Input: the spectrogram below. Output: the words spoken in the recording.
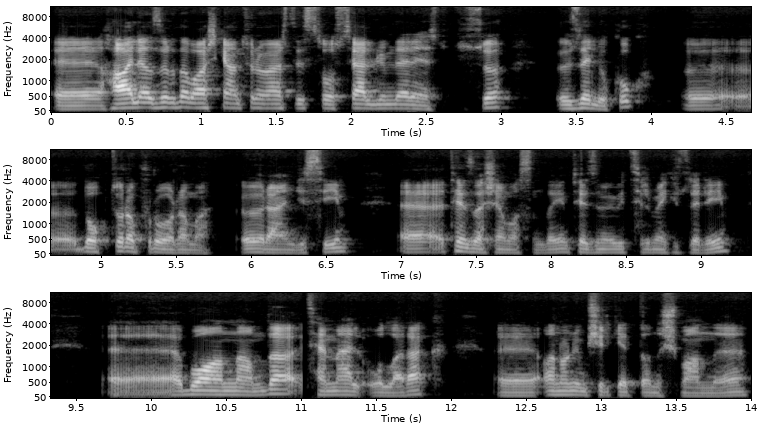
E, hali hazırda Başkent Üniversitesi Sosyal Bilimler Enstitüsü Özel Hukuk e, doktora programı öğrencisiyim. E, tez aşamasındayım, tezimi bitirmek üzereyim. E, bu anlamda temel olarak e, anonim şirket danışmanlığı,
